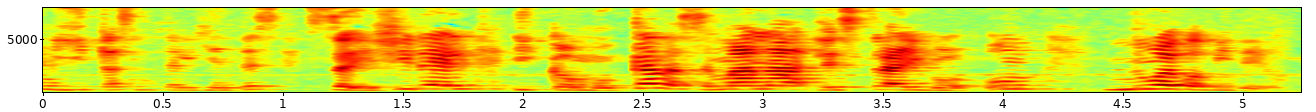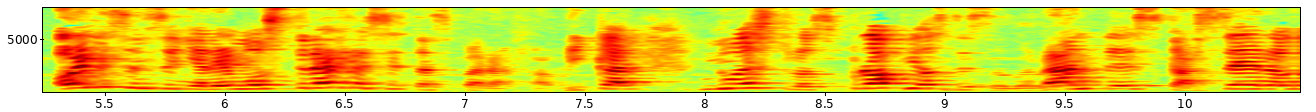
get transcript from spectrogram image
amiguitas inteligentes? Soy Shirel y como cada semana les traigo un nuevo video. Hoy les enseñaremos tres recetas para fabricar nuestros propios desodorantes caseros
